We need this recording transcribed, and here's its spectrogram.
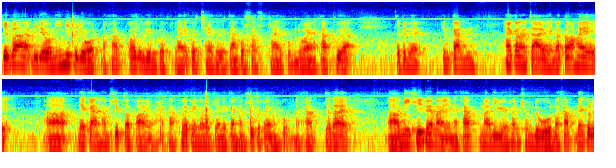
คิดว่าวิดีโอนี้มีประโยชน์นะครับ ก็อย่าลืมกดไลค์ กดแชร์ กดติดตาม กด subscribe ผมด้วยนะครับ เพื่อจะเป็นเป็นการให้กำลังใจแล้วก็ให้อ่าในการทำคลิปต่อไปนะครับ เพื่อเป็นกำลังใจในการทำคลิปต่อไปของผมนะครับ จะได้อ่ามีคลิปใหม่ๆนะครับ มารีวิวท่านชมดูนะครับ ในกร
